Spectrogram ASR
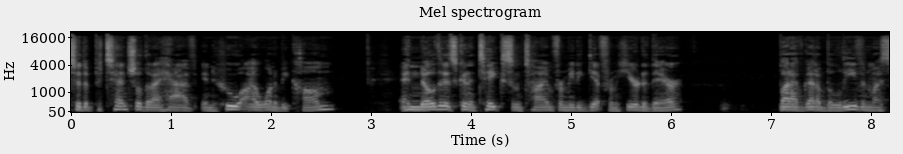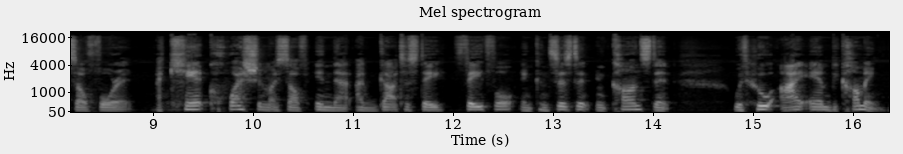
to the potential that I have in who I want to become and know that it's going to take some time for me to get from here to there, but I've got to believe in myself for it. I can't question myself in that. I've got to stay faithful and consistent and constant with who I am becoming,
